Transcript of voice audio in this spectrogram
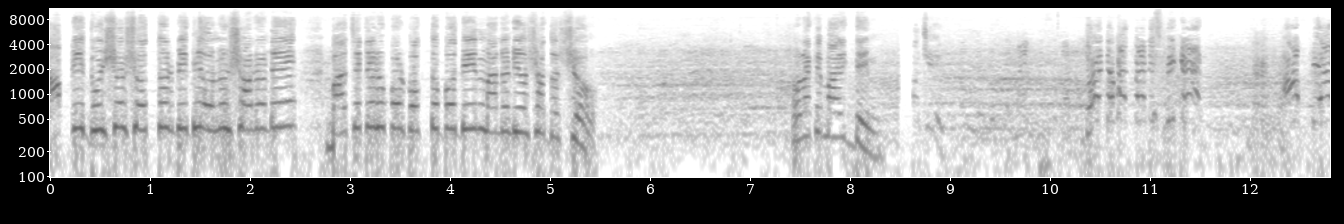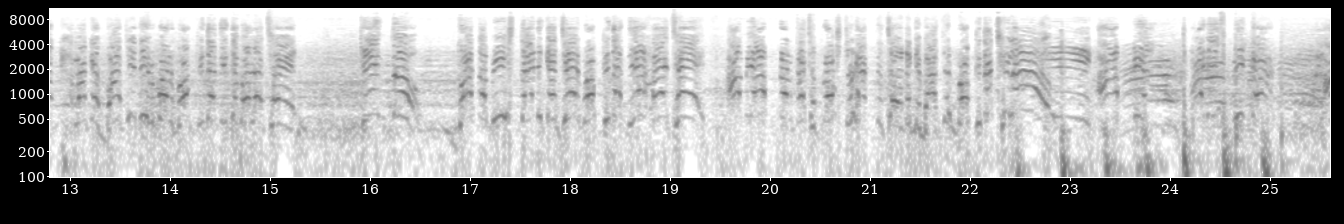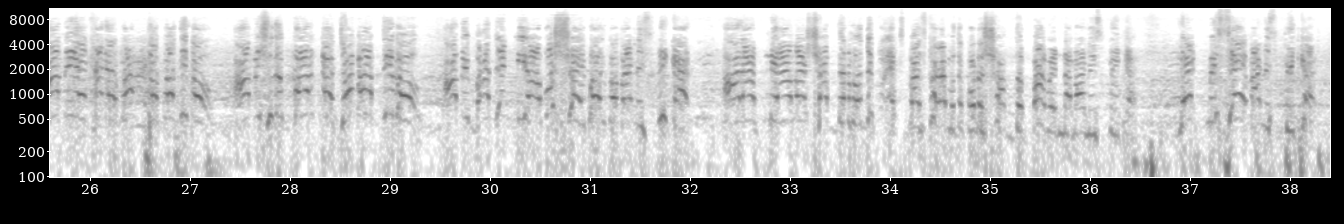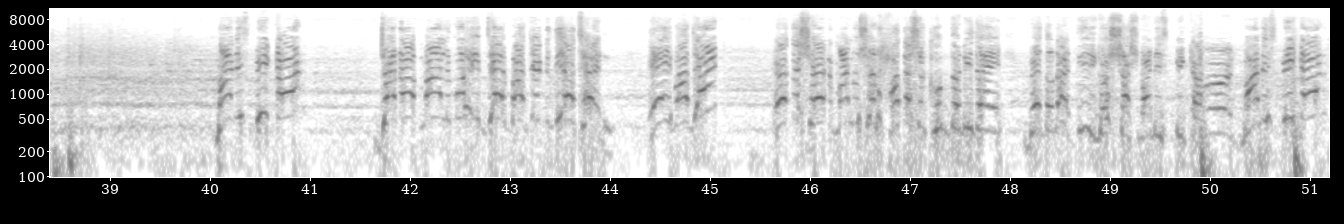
আপনি দুইশো সত্তর বিধি অনুসরণে বাজেটের উপর বক্তব্য দিন মাননীয় সদস্য। ওনাকে মাইক দিন। মানুষের হতাশা ক্ষুব্ধ হৃদয়ে বেদনার দীর্ঘশ্বাস মানে স্পিকার। মানে স্পিকার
